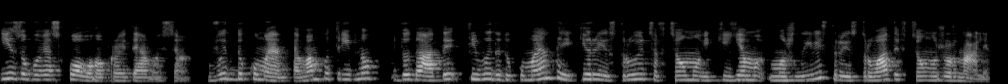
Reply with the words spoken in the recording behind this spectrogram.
із обов'язкового пройдемося. Вид документа. Вам потрібно додати ті види документа, які реєструються в цьому, які є можливість реєструвати в цьому журналі.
